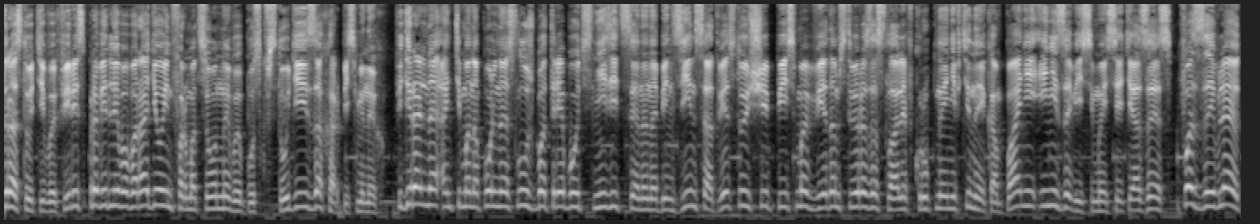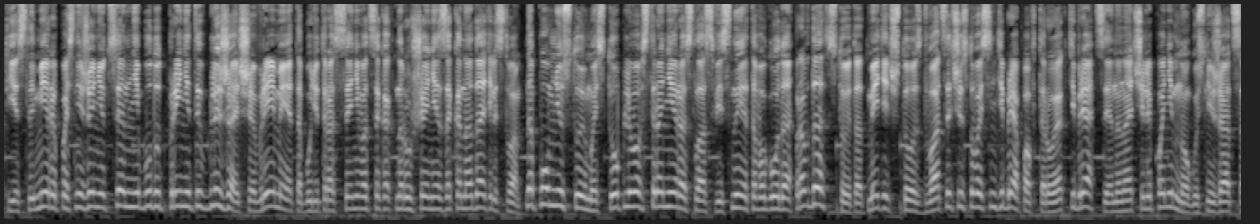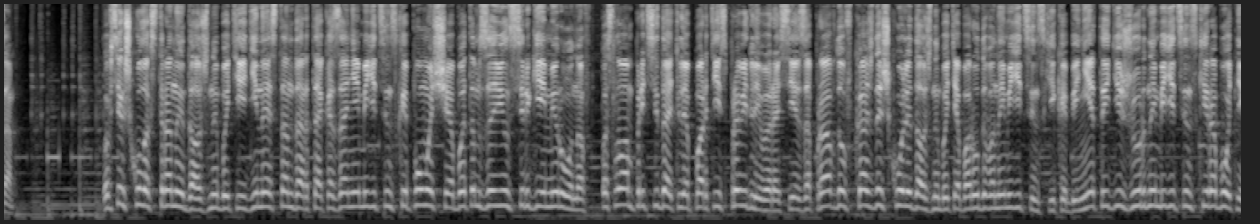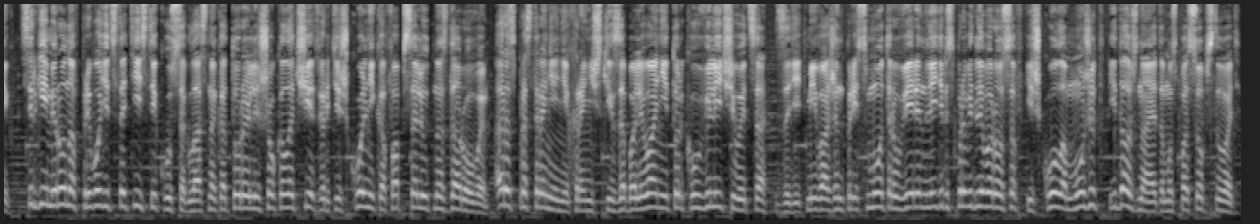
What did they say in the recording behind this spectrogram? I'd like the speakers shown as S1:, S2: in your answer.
S1: Здравствуйте, в эфире «Справедливого радио» информационный выпуск в студии Захар Письменных. Федеральная антимонопольная служба требует снизить цены на бензин, соответствующие письма в ведомстве разослали в крупные нефтяные компании и независимые сети АЗС. ФАС заявляют, если меры по снижению цен не будут приняты в ближайшее время, это будет расцениваться как нарушение законодательства. Напомню, стоимость топлива в стране росла с весны этого года. Правда, стоит отметить, что с 26 сентября по 2 октября цены начали понемногу снижаться. Во всех школах страны должны быть единые стандарты оказания медицинской помощи, об этом заявил Сергей Миронов. По словам председателя партии «Справедливая Россия за правду», в каждой школе должны быть оборудованы медицинские кабинеты и дежурный медицинский работник. Сергей Миронов приводит статистику, согласно которой лишь около четверти школьников абсолютно здоровы. А распространение хронических заболеваний только увеличивается. За детьми важен присмотр, уверен лидер «Справедливоросов», и школа может и должна этому способствовать.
